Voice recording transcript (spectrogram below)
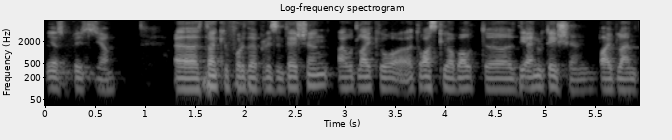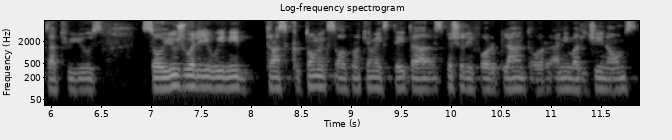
yes, please. Yeah. Uh, thank you for the presentation. I would like to, uh, to ask you about uh, the annotation pipeline that you use. So usually we need transcriptomics or proteomics data, especially for plant or animal genomes,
